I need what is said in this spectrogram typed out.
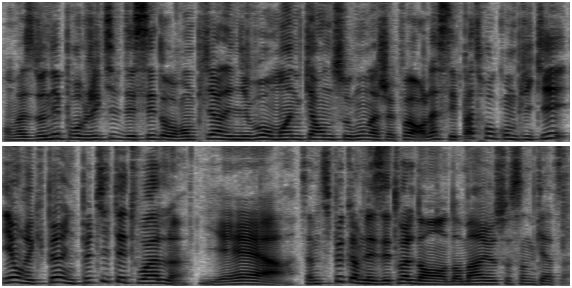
On va se donner pour objectif d'essayer de remplir les niveaux en moins de 40 secondes à chaque fois. Alors là, c'est pas trop compliqué et on récupère une petite étoile. Yeah C'est un petit peu comme les étoiles dans, Mario 64.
